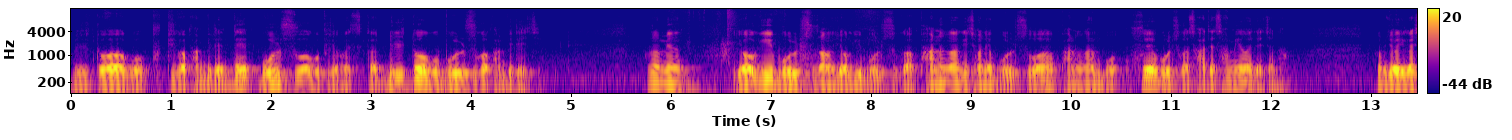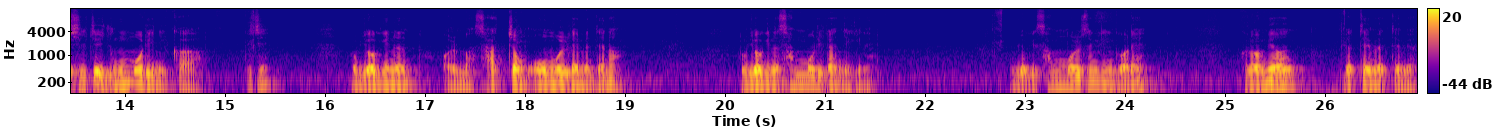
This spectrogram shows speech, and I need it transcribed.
밀도하고 부피가 반비례인데, 몰수하고 비례가 있으니까 밀도하고 몰수가 반비례지. 그러면 여기 몰수랑 여기 몰수가 반응하기 전에 몰수와 반응한 모- 후에 몰수가 4대 3이어야 되잖아. 그럼 여기가 실제 6몰이니까, 그지? 그럼 여기는 얼마? 4.5몰 되면 되나? 그럼 여기는 3몰이란 얘기네. 그럼 여기 3몰 생긴 거네. 그러면 몇 대 몇 대 몇?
